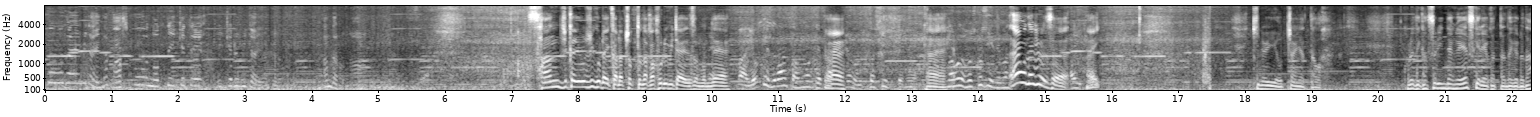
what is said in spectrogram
望台みたいなんかあそこ乗っていけていけるみたいだけどなんだろうな。3時か4時ぐらいからちょっとなんか降るみたいですもんね。まあよく降らんと思うけど、はい。でも鬱陶しいですよね。はい。なるほど、もう少し入れます。あもう大丈夫です。はい、気のいいおっちゃんやったわ。これでガソリン代が安ければよかったんだけどな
